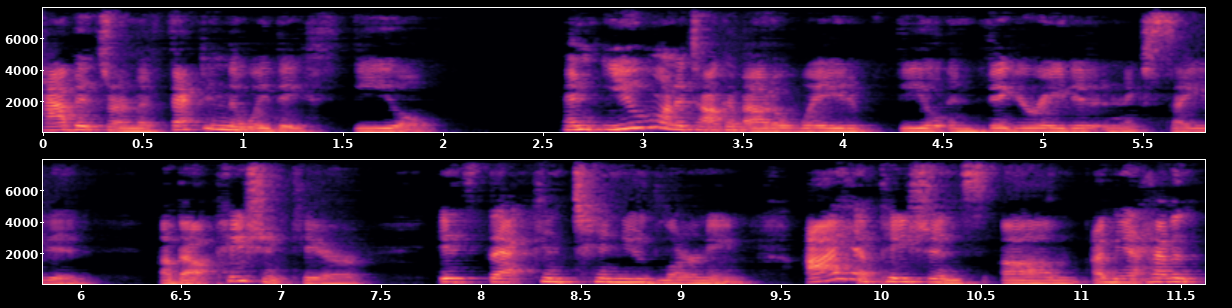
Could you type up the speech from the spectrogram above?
habits or I'm affecting the way they feel. And you want to talk about a way to feel invigorated and excited about patient care it's that continued learning. I have patients. Um, I mean, I haven't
